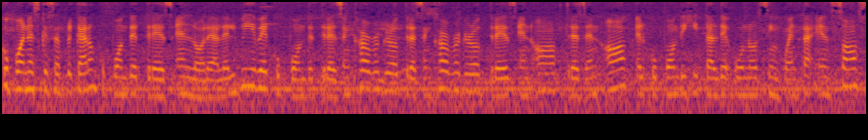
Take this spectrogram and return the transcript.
Cupones que se aplicaron, cupón de 3 en L'Oreal El Vive, cupón de 3 en CoverGirl, 3 en CoverGirl, 3 en Off, 3 en Off, el cupón digital de 1.50 en Soft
